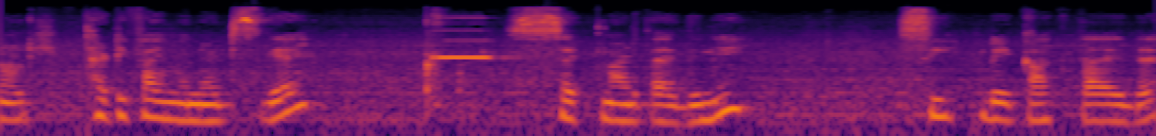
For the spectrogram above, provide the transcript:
ನೋಡಿ ಥರ್ಟಿ ಫೈವ್ ಮಿನಿಟ್ಸ್ಗೆ ಸೆಟ್ ಮಾಡ್ತಾ ಇದ್ದೀನಿ. ಸಿ ಬೇಕಾಗ್ತಾ ಇದೆ.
